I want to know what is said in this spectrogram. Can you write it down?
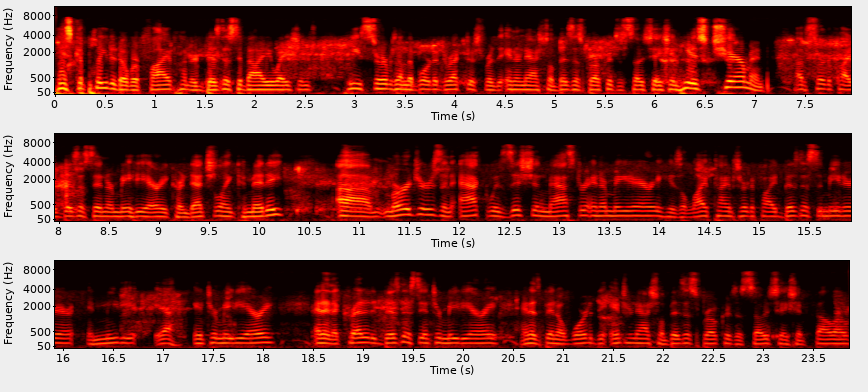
He's completed over 500 business evaluations. He serves on the board of directors for the International Business Brokers Association. He is chairman of Certified Business Intermediary Credentialing Committee, um, mergers and acquisition master intermediary. He's a lifetime certified business intermediary, intermediary and an accredited business intermediary and has been awarded the International Business Brokers Association Fellow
